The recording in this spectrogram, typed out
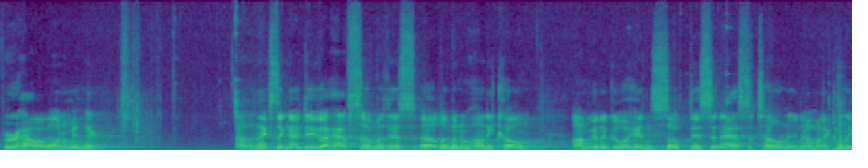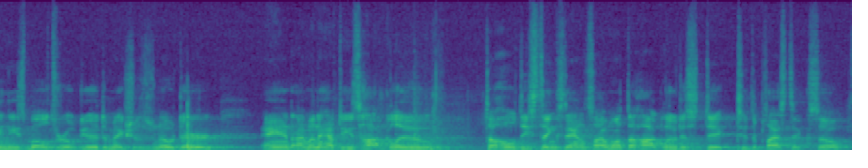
for how I want them in there. Now the next thing I do, I have some of this uh, aluminum honeycomb. I'm gonna go ahead and soak this in acetone and I'm gonna clean these molds real good to make sure there's no dirt. And I'm gonna have to use hot glue to hold these things down. So I want the hot glue to stick to the plastic. So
